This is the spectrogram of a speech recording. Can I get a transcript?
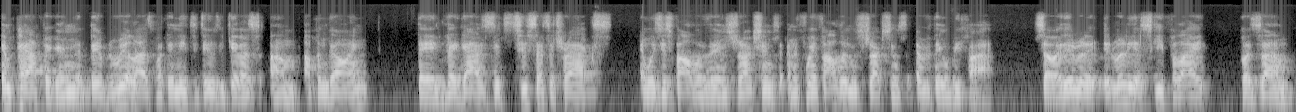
empathic and they realize what they need to do to get us um, up and going. They they got us to two sets of tracks and we just follow the instructions. And if we follow the instructions, everything will be fine. So it really it really is ski for light because um,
